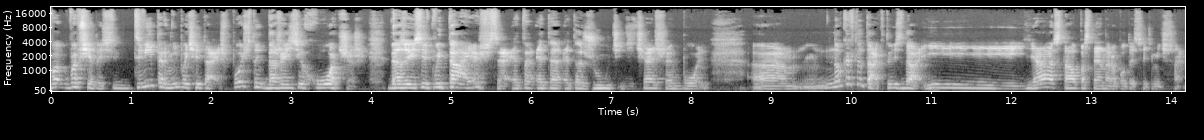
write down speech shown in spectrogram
вообще, то есть твиттер не почитаешь, почту, даже если хочешь, даже если пытаешься, это, это, это жуть, дичайшая боль. Эм, Ну, как-то так, то есть да, и я стал постоянно работать с этими часами.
